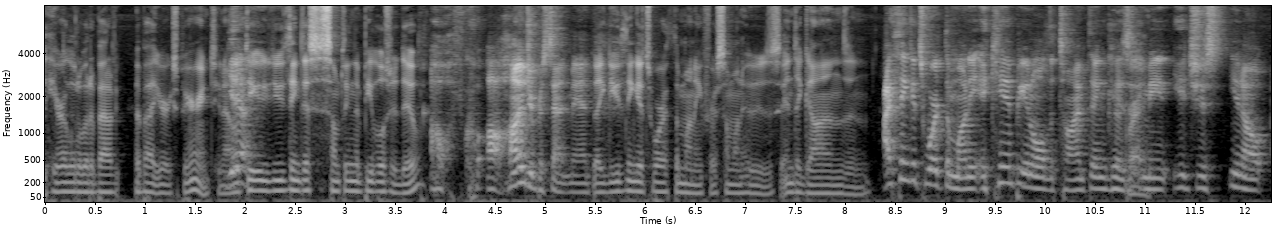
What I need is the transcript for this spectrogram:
hear a little bit about about your experience. You know, Yeah. do you, do you think this is something that people should do? Oh, a hundred percent, man. Like, do you think it's worth the money for someone who's into guns and I think it's worth the money. It can't be an all the time thing because I mean, it's just you know,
